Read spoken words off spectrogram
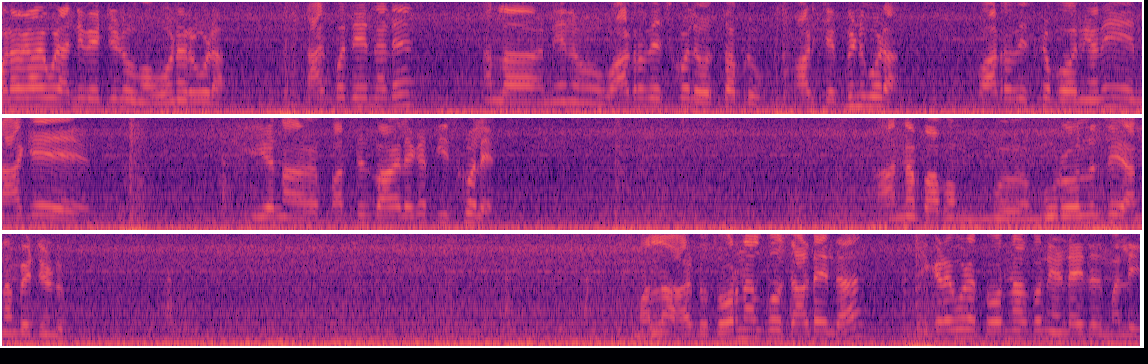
ఓనర్ గారు కూడా అన్నీ పెట్టిండు మా ఓనర్ కూడా. కాకపోతే ఏంటంటే అందులో నేను వాటర్ తెచ్చుకోలే వస్తప్పుడు. వాడు చెప్పిండు కూడా వాటర్ తీసుకుపోవని కానీ నాకే ఇక నా పరిస్థితి బాగాలేక తీసుకోలే. అన్న పాపం మూ- మూడు రోజుల నుంచి అన్నం పెట్టిండు. మళ్ళీ అటు తోరణాలతో స్టార్ట్ అయిందా? ఇక్కడ కూడా తోరణాలతో ఎండ్ అవుతుంది మళ్ళీ.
